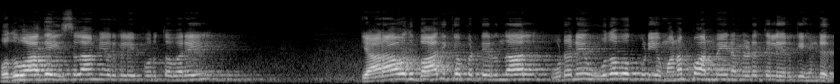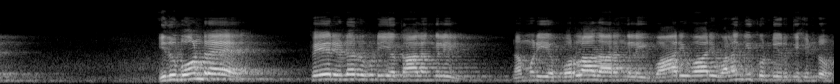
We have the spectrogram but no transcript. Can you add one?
பொதுவாக இஸ்லாமியர்களை பொறுத்தவரை யாராவது பாதிக்கப்பட்டிருந்தால் உடனே உதவக்கூடிய மனப்பான்மை நம்மிடத்தில் இருக்குகின்றது இது போன்ற பேரிடர்களுடைய காலங்களில் நம்முடைய பொருளாதாரங்களை வாரி வாரி வழங்கி கொண்டு இருக்கின்றோம்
